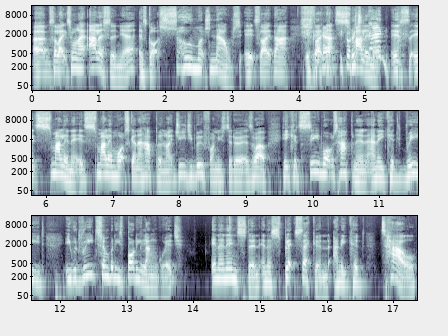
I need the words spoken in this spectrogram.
um, so like someone like Alisson, yeah, has got so much nous. It's like that. It's like that smelling it. It's it's smelling it. It's smelling what's going to happen. Like Gigi Buffon used to do it as well. He could see what was happening and he could read. He would read somebody's body language in an instant, in a split second, and he could tell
